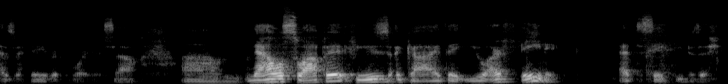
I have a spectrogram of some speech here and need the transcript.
as a favorite for you. So um, now we'll swap it. Who's a guy that you are fading? at the safety position.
